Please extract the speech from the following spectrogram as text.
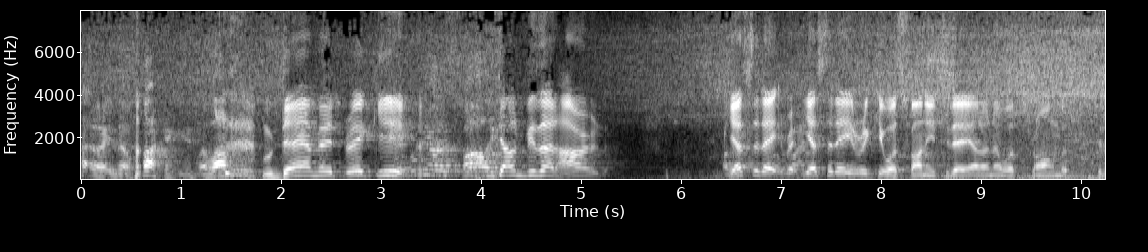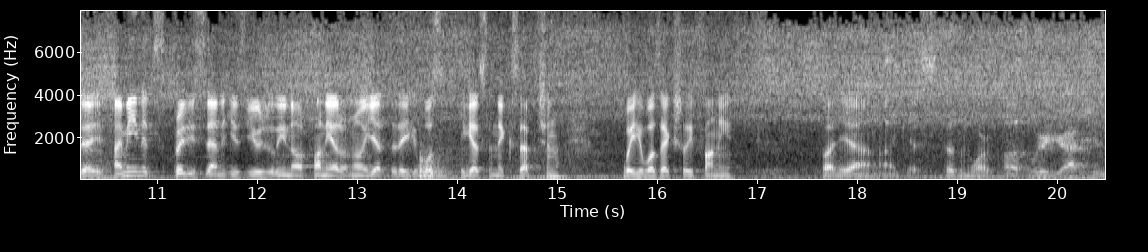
Wait, no, fuck, I, I lost it. Damn it, Ricky! I was falling. Don't be that hard. Yesterday, Ri- yesterday Ricky was funny. Today, I don't know what's wrong, but today, I mean, it's pretty standard. He's usually not funny. I don't know. Yesterday, he was, I guess, an exception, where he was actually funny. But yeah, I guess it doesn't work. Oh, that's weird. You're actually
